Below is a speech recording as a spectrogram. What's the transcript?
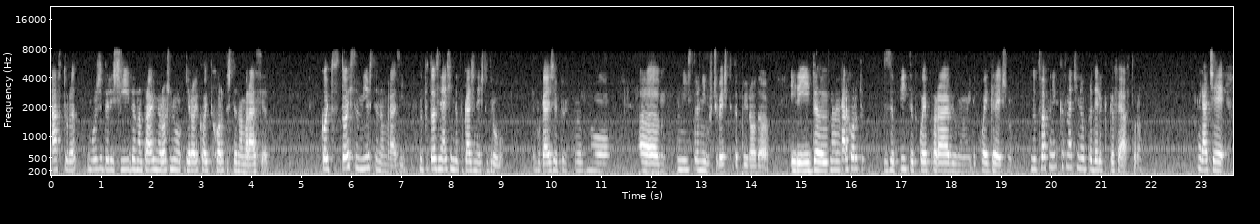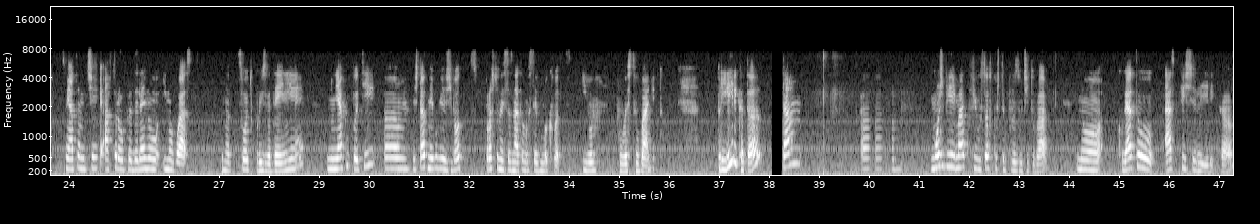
авторът може да реши да направи нарочно герой, който хората ще намразят. Който той самия ще намрази. Но по този начин да покаже нещо друго. Да покаже, примерно, ни страни в човешката природа. Или да накара хората да запитат кое е правилно или кое е грешно. Но това по никакъв начин не определя какъв е автора. Така че смятам, че автора определено има власт над своето произведение, но някои пъти а, неща от неговия живот просто несъзнателно се вмъкват и в повествованието. При лириката, там а, може би и малко философско ще прозвучи това, но когато аз пиша лирика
